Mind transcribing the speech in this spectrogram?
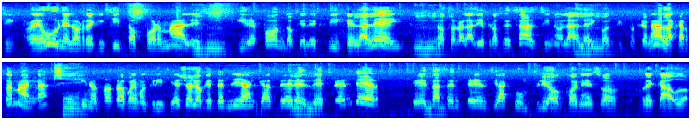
si reúne los requisitos formales y de fondo que le exige la ley, no solo la ley procesal, sino la ley constitucional, la Carta Magna, y nosotros ponemos crisis. Ellos lo que tendrían que hacer es defender que esa sentencia cumplió con esos recaudos.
